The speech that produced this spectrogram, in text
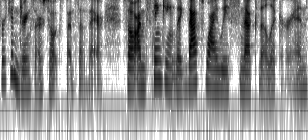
freaking drinks are so expensive there. So I'm thinking like that's why we snuck the liquor in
